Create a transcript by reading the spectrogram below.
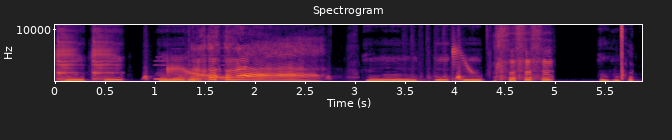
フフフフ。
